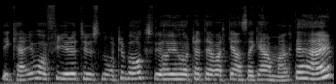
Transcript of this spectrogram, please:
det kan ju vara 4000 år tillbaks. Vi har ju hört att det har varit ganska gammalt det här.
